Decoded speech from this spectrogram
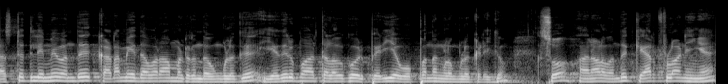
கஷ்டத்துலேயுமே வந்து கடமை தவறாமல் இருந்த உங்களுக்கு எதிர்பார்த்த அளவுக்கு ஒரு பெரிய ஒப்பந்தங்கள் உங்களுக்கு கிடைக்கும். ஸோ அதனால் வந்து கேர்ஃபுல்லாக நீங்கள்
